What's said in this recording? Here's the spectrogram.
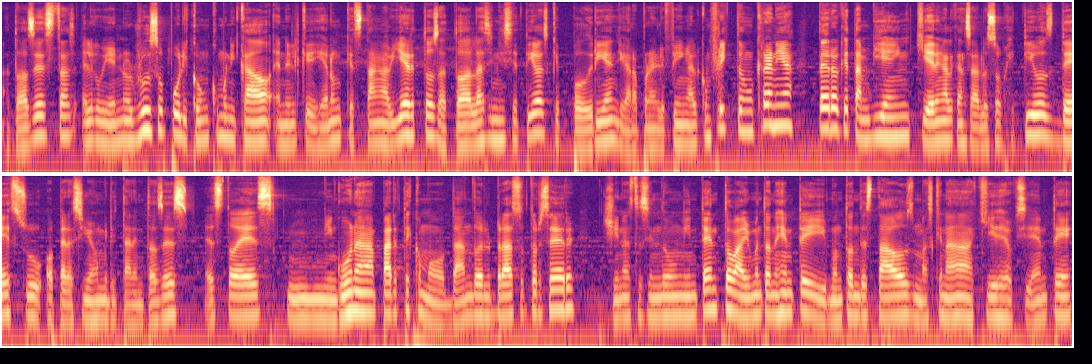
a todas estas, el gobierno ruso publicó un comunicado en el que dijeron que están abiertos a todas las iniciativas que podrían llegar a ponerle fin al conflicto en Ucrania, pero que también quieren alcanzar los objetivos de su operación militar. Entonces, esto es ninguna parte como dando el brazo a torcer, China está haciendo un intento, hay un montón de gente y un montón de estados, más que nada aquí de Occidente,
